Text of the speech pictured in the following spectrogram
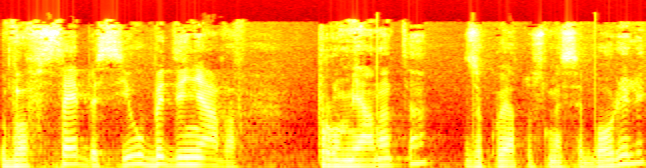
в себе си обединява промяната, за която сме се борили,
